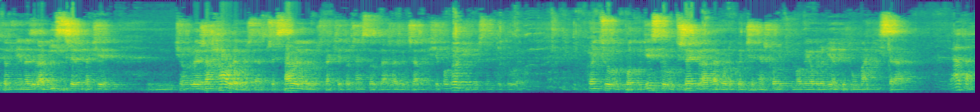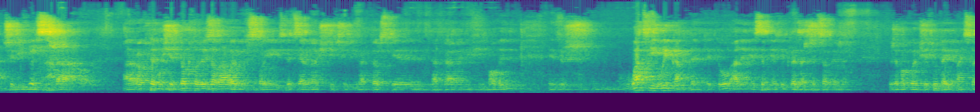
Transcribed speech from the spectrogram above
ktoś mnie nazywa mistrzem, tak się ciągle żachałem, już teraz przestałem, bo już tak się to często zdarza, że trzeba będzie się pogodzić już z tym tytułem. W końcu po 23 latach od ukończenia szkoły filmowej obroniłem tytuł magistra, czyli mistrza, a rok temu się doktoryzowałem w swojej specjalności, czyli w aktorstwie teatralnym i filmowym, więc już łatwiej łykam ten tytuł, ale jestem niezwykle zaszczycony, że, że mogłem się tutaj Państwa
